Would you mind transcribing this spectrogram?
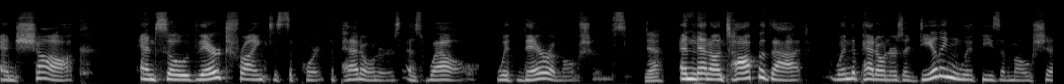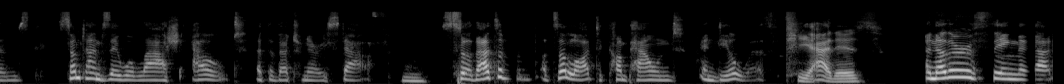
and shock. And so they're trying to support the pet owners as well with their emotions. Yeah. And then on top of that, when the pet owners are dealing with these emotions, sometimes they will lash out at the veterinary staff. Mm. So that's a that's a lot to compound and deal with. Yeah, it is. Another thing that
